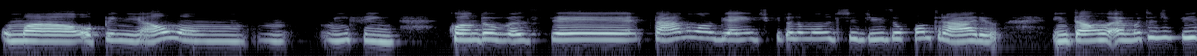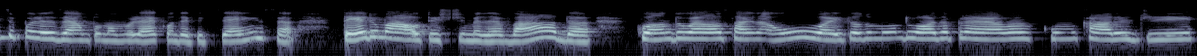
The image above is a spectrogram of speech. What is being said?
uma opinião, um, enfim, quando você está num ambiente que todo mundo te diz o contrário. Então, é muito difícil, por exemplo, uma mulher com deficiência ter uma autoestima elevada quando ela sai na rua e todo mundo olha para ela com cara de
